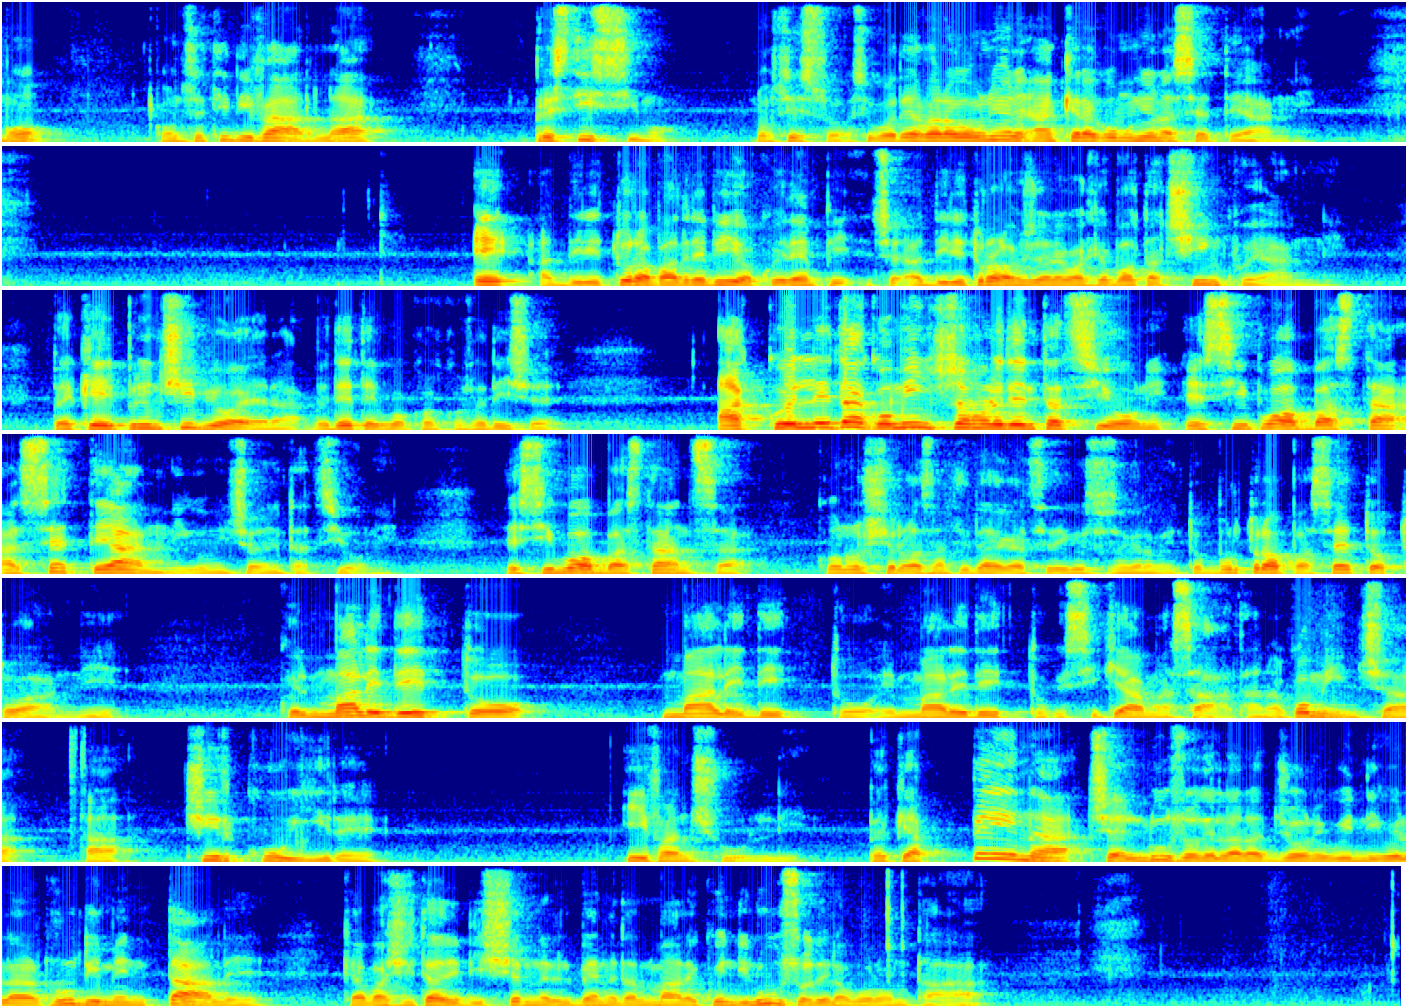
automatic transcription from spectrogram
consentì di farla, prestissimo, lo stesso, si poteva fare la comunione, anche la comunione a sette anni. E addirittura Padre Pio a quei tempi, cioè addirittura la faceva qualche volta a cinque anni. Perché il principio era, vedete cosa dice, a quell'età cominciano le tentazioni e si può abbastanza, a sette anni cominciano le tentazioni e si può abbastanza conoscere la santità grazia di questo sacramento. Purtroppo a 7-8 anni quel maledetto maledetto e maledetto che si chiama Satana comincia a circuire i fanciulli perché appena c'è l'uso della ragione quindi quella rudimentale capacità di discernere il bene dal male quindi l'uso della volontà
